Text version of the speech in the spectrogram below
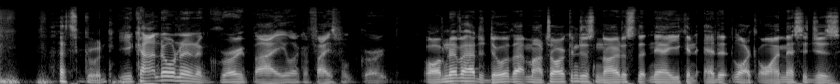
that's good. You can't do it in a group, eh? Like a Facebook group. Oh, I've never had to do it that much. I can just notice that now you can edit like iMessages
